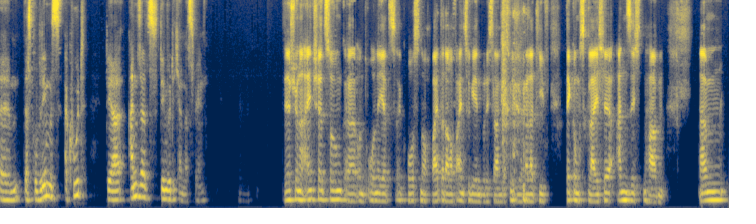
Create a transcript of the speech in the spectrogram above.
Ähm, das Problem ist akut. Der Ansatz, den würde ich anders wählen. Sehr schöne Einschätzung äh, und ohne jetzt groß noch weiter darauf einzugehen, würde ich sagen, dass wir relativ deckungsgleiche Ansichten haben. Ähm,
